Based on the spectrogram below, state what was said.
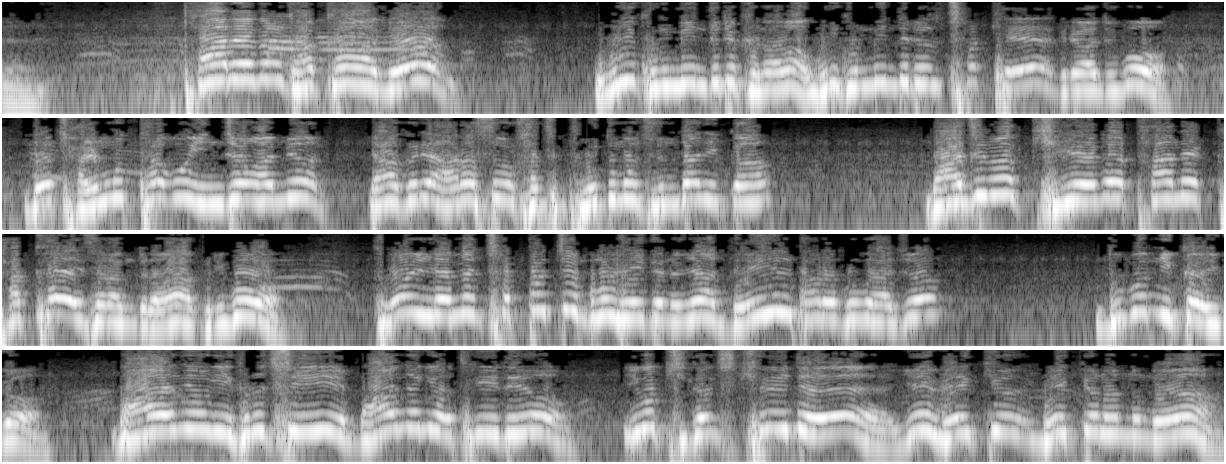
예. 탄핵을 각하하면 우리 국민들이 그나마 우리 국민들이 착해. 그래가지고 뭐 잘못하고 인정하면 야 그래 알았어. 같이 보듬어 준다니까. 마지막 기회가 탄핵 각하야 이 사람들아. 그리고 그러려면 첫 번째 뭘 해야 되느냐? 내일 바로 그거 하죠? 누굽니까 이거? 마은혁이. 그렇지. 마은혁이 어떻게 해야 돼요? 이거 기각시켜야 돼 얘 왜 끼워, 왜 끼워넣는 거야?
